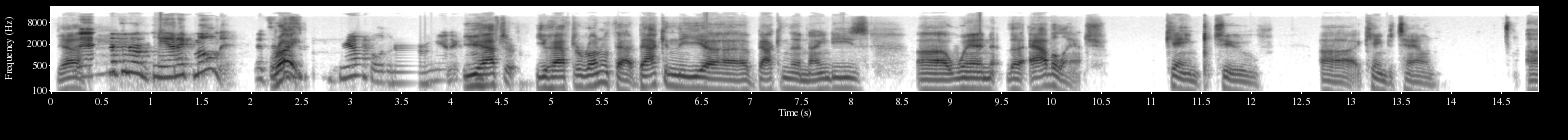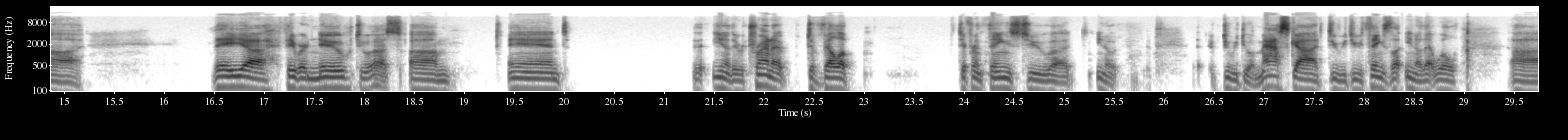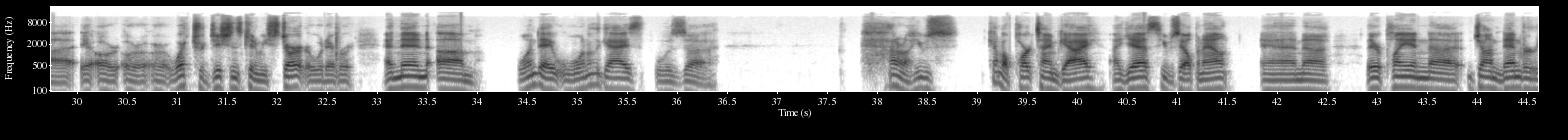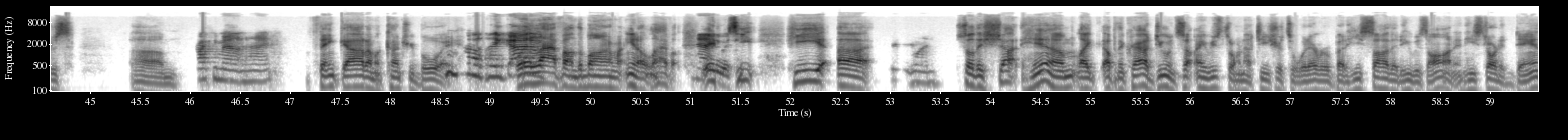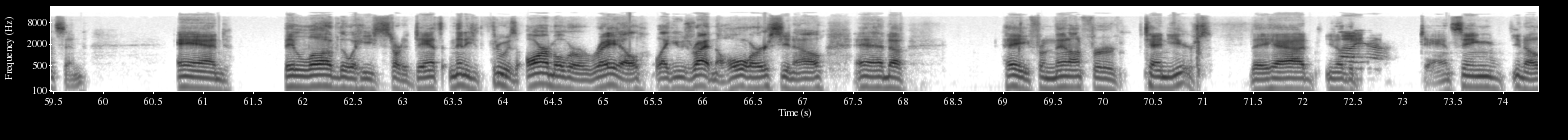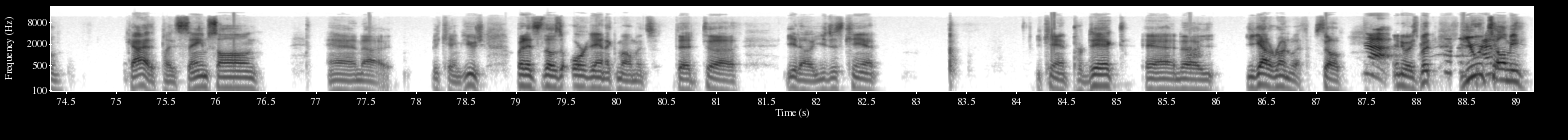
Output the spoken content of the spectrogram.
yeah. And that's an organic moment. That's a, Right. example of an organic. you moment. have to you have to run with that back in the uh back in the 90s uh when the avalanche came to uh came to town uh they uh they were new to us um and you know they were trying to develop different things to uh you know do we do a mascot do we do things that you know that will uh or or, or what traditions can we start or whatever and then um, one day, one of the guys was, uh, I don't know, he was kind of a part time guy, I guess. He was helping out. And uh, they were playing uh, John Denver's um, Rocky Mountain High. Thank God I'm a Country Boy. Oh, thank Well, God. live on the barn, you know, live. Yeah. Anyways, he, he, uh, so they shot him like up in the crowd doing something. He was throwing out t-shirts or whatever, but he saw that he was on and he started dancing. And they loved the way he started dancing. And then he threw his arm over a rail like he was riding the horse, you know. And uh, hey, from then on for 10 years, they had, you know, Oh, the yeah. dancing, you know, guy that played the same song and uh, became huge. But it's those organic moments that uh, you know you just can't you can't predict, and uh, you got to run with. So, Yeah. anyways, but you were telling me.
